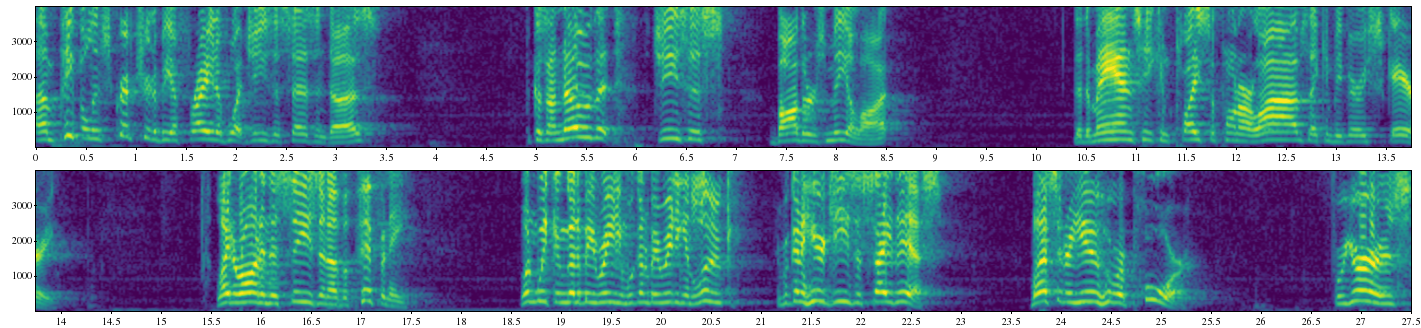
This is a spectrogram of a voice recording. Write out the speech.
um, people in Scripture to be afraid of what Jesus says and does, because I know that Jesus bothers me a lot. The demands he can place upon our lives, they can be very scary. Later on in this season of Epiphany, one week I'm going to be reading, we're going to be reading in Luke, and we're going to hear Jesus say this Blessed are you who are poor, for yours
